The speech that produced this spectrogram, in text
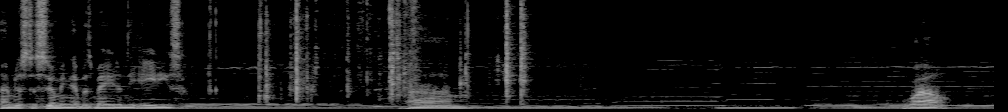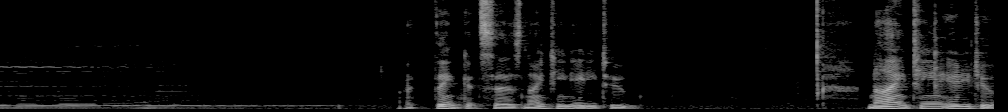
I'm just assuming it was made in the 80s. Um, wow. I think it says 1982. 1982.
